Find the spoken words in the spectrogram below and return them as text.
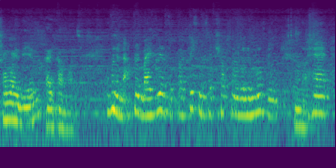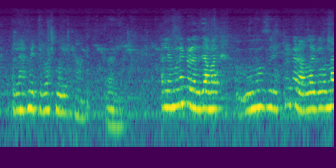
সময় দিন তাই কাম আছে মানে আপনার বাইরে তো সবসময় বলে হ্যাঁ তাহলে আমি একটু রসমালাই খান তাহলে মনে করেন যে আমার মজুরি টিকার লাগল না?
